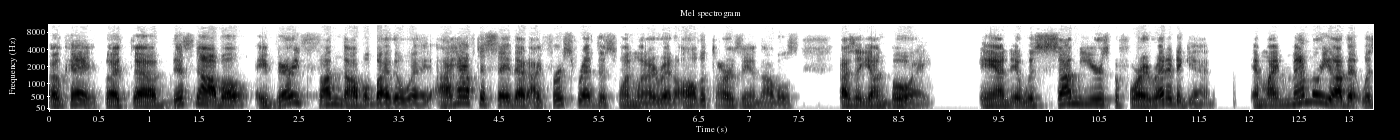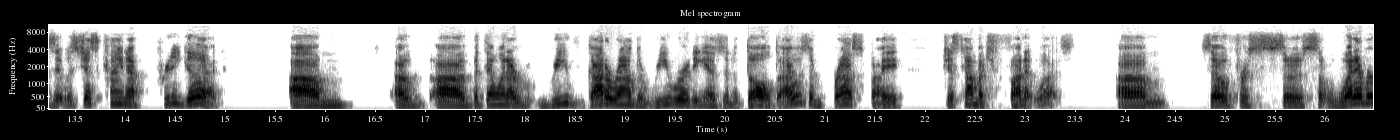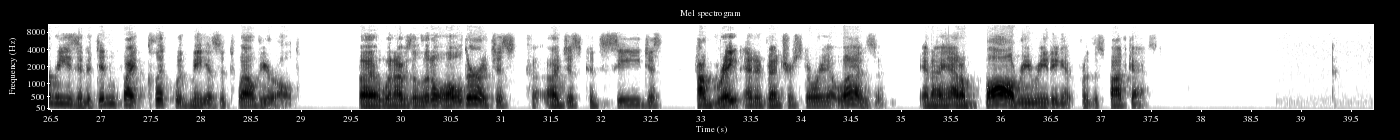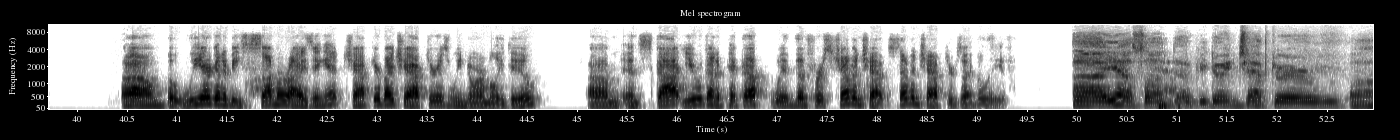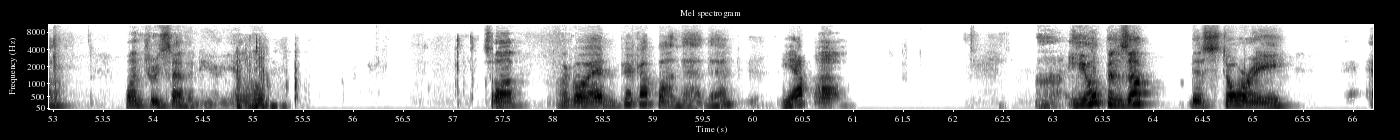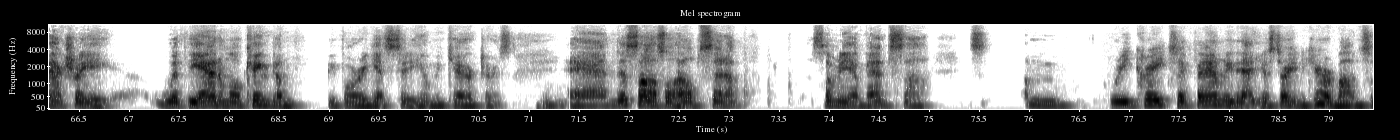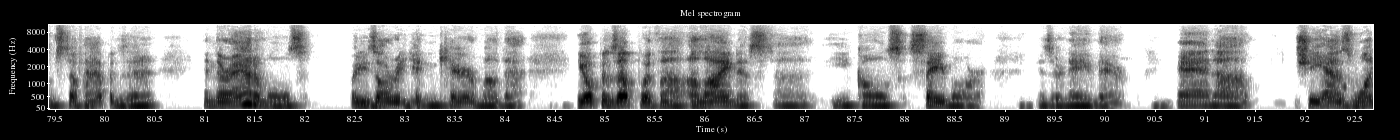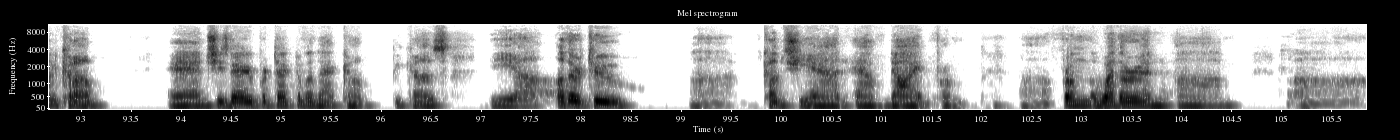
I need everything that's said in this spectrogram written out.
Okay, but uh, this novel, a very fun novel, by the way. I have to say that I first read this one when I read all the Tarzan novels as a young boy. And it was some years before I read it again. And my memory of it was it was just kind of pretty good. Um, uh, uh, but then when I re- got around to rewording as an adult, I was impressed by just how much fun it was. Um, so for so, so whatever reason, it didn't quite click with me as a 12 year old. But when I was a little older, it just I just could see just how great an adventure story it was, and I had a ball rereading it for this podcast. Um, but we are going to be summarizing it chapter by chapter as we normally do. Um, and Scott, you were going to pick up with the first seven, chap- seven chapters, I believe. Uh, yes, I'll, I'll be doing chapter uh, one through seven here. Yeah. Mm-hmm. So I'll, I'll, go ahead and pick up on that then. Yep. Um, uh, he opens up this story actually with the animal kingdom before he gets to the human characters. Mm-hmm. And this also helps set up some of the events uh, um, where he creates a family that you're starting to care about and some stuff happens in it. And they're animals but he's already getting care about that. He opens up with a, a lioness uh, he calls Sabor, is her name there. And uh, she has one cub, and she's very protective of that cub because the uh, other two uh, cubs she had have died from uh, from the weather and um, uh,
